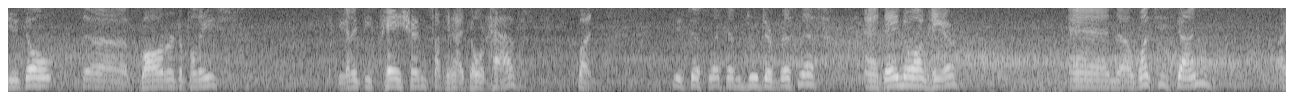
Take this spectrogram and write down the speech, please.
you don't uh, bother the police. You gotta be patient, something I don't have. But you just let them do their business, and they know I'm here. And uh, once he's done, I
